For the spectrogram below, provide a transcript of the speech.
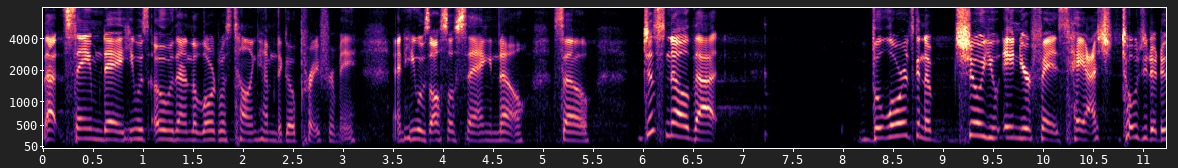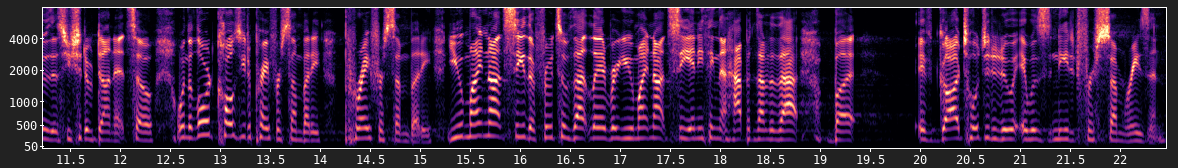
that same day. He was over there and the Lord was telling him to go pray for me. And he was also saying no. So just know that the Lord's going to show you in your face, hey, I told you to do this. You should have done it. So when the Lord calls you to pray for somebody, pray for somebody. You might not see the fruits of that labor, you might not see anything that happens out of that, but if God told you to do it, it was needed for some reason.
